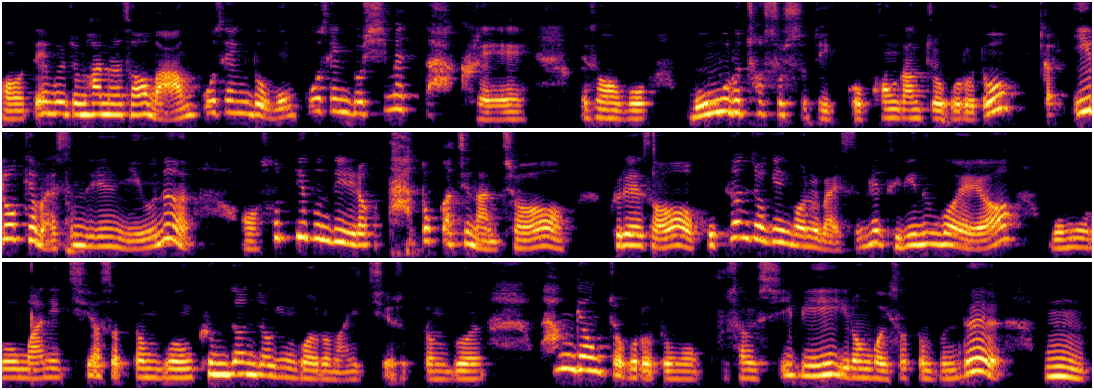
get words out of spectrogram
어, 땜을 좀 하면서 마음고생도, 몸고생도 심했다. 그래. 그래서 뭐, 몸으로 쳤을 수도 있고, 건강 쪽으로도. 그러니까 이렇게 말씀드리는 이유는, 어, 소띠분들이라고 다 똑같진 않죠. 그래서 보편적인 거를 말씀해 드리는 거예요. 몸으로 많이 치였었던 분, 금전적인 거로 많이 치였었던 분, 환경적으로도 뭐 구설, 시비 이런 거 있었던 분들, 음,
